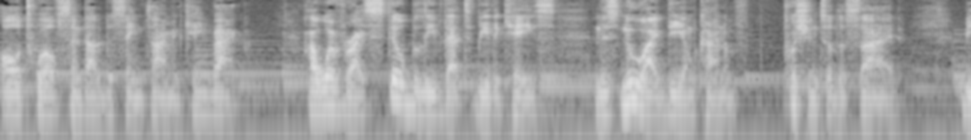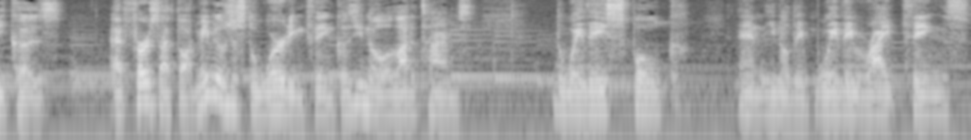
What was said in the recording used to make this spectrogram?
all 12 sent out at the same time and came back. However, I still believe that to be the case, and this new idea I'm kind of pushing to the side because at first I thought maybe it was just a wording thing because you know a lot of times the way they spoke and you know the way they write things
